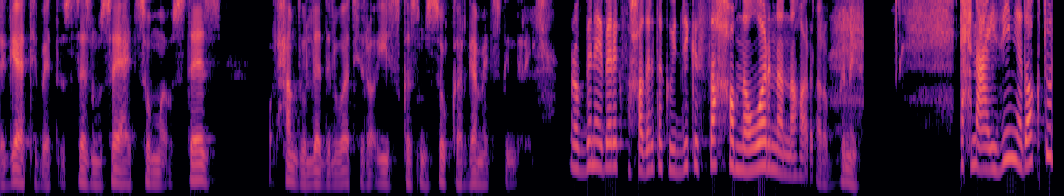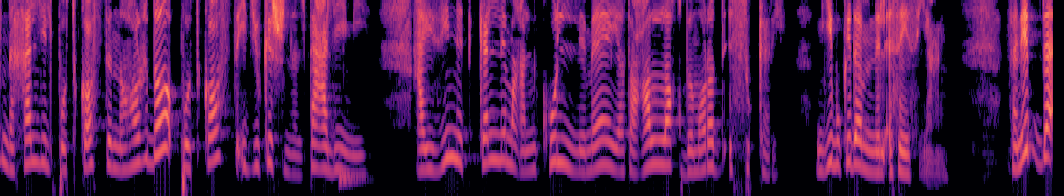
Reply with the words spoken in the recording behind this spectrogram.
رجعت بقيت أستاذ مساعد ثم أستاذ والحمد لله دلوقتي رئيس قسم السكر جامعة اسكندرية. ربنا يبارك في حضرتك ويديك الصحة منورنا النهاردة. ربنا إحنا عايزين يا دكتور نخلي البودكاست النهارده بودكاست educational تعليمي. عايزين نتكلم عن كل ما يتعلق بمرض السكري. نجيبه كده من الأساس يعني. فنبدأ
